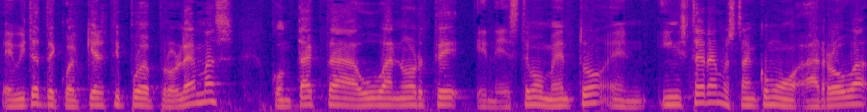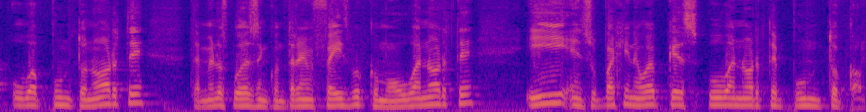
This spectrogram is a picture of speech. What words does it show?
Evítate cualquier tipo de problemas. Contacta a Uva Norte en este momento en Instagram. Están como arroba uva.norte. También los puedes encontrar en Facebook como Uva Norte y en su página web que es uvanorte.com.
